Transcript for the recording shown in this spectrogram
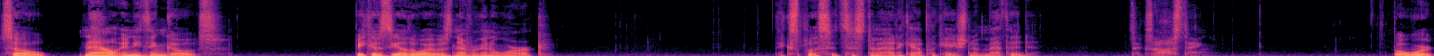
So now anything goes because the other way was never going to work. Explicit systematic application of method. It's exhausting. But we're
